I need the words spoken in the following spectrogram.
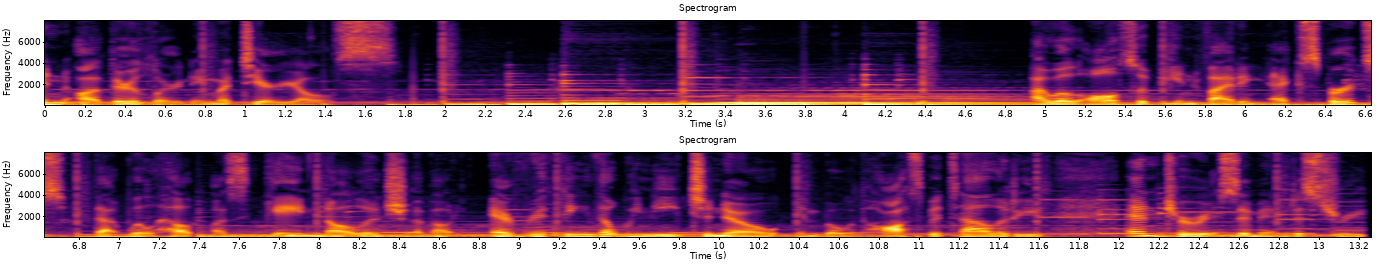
and other learning materials. I will also be inviting experts that will help us gain knowledge about everything that we need to know in both hospitality and tourism industry.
